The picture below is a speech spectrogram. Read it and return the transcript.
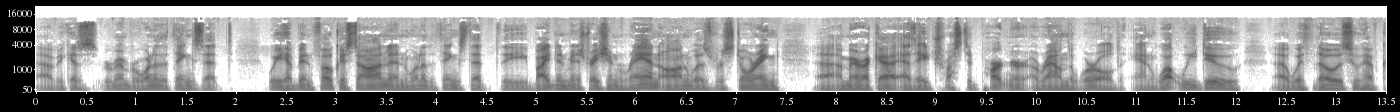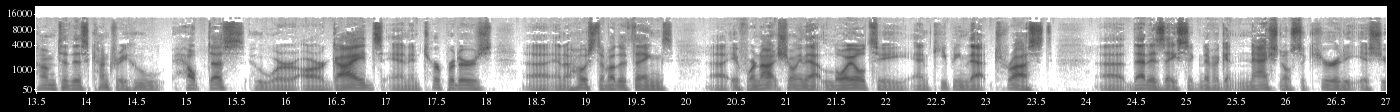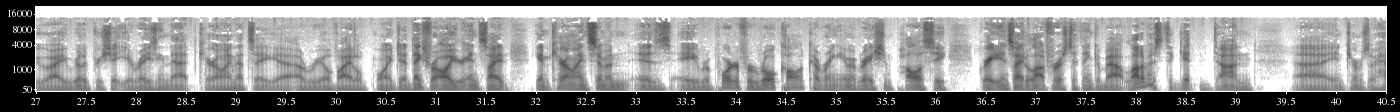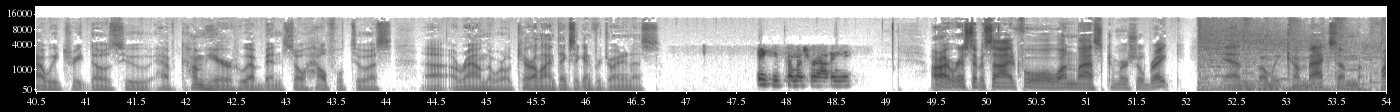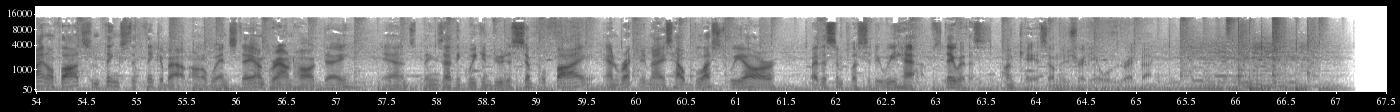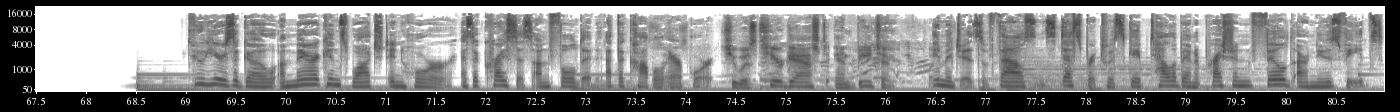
uh, because remember, one of the things that we have been focused on, and one of the things that the Biden administration ran on was restoring uh, America as a trusted partner around the world. And what we do uh, with those who have come to this country who helped us, who were our guides and interpreters, uh, and a host of other things, uh, if we're not showing that loyalty and keeping that trust, uh, that is a significant national security issue. I really appreciate you raising that, Caroline. That's a, uh, a real vital point. And thanks for all your insight. Again, Caroline Simon is a reporter for Roll Call covering immigration policy. Great insight, a lot for us to think about, a lot of us to get done. Uh, in terms of how we treat those who have come here, who have been so helpful to us uh, around the world. Caroline, thanks again for joining us. Thank you so much for having me. All right, we're going to step aside for one last commercial break. And when we come back, some final thoughts, some things to think about on a Wednesday, on Groundhog Day, and some things I think we can do to simplify and recognize how blessed we are by the simplicity we have. Stay with us on KSL News Radio. We'll be right back. Two years ago, Americans watched in horror as a crisis unfolded at the Kabul airport. She was tear gassed and beaten. Images of thousands desperate to escape Taliban oppression filled our news feeds.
